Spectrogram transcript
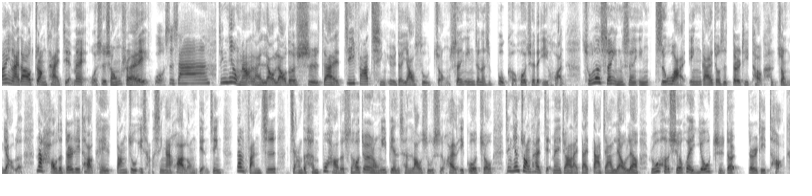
欢迎来到撞菜姐妹，我是熊水，我是珊。今天我们要来聊聊的是，在激发情欲的要素中，声音真的是不可或缺的一环。除了呻吟声音之外，应该就是 dirty talk 很重要了。那好的 dirty talk 可以帮助一场性爱画龙点睛，但反之，讲的很不好的时候，就容易变成老鼠屎坏了一锅粥。今天撞菜姐妹就要来带大家聊聊如何学会优。优质的 dirty talk。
